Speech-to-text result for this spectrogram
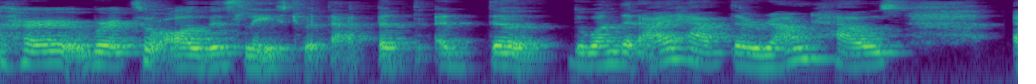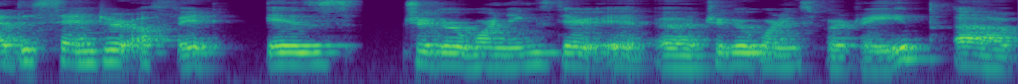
her works are always laced with that but the the one that i have the roundhouse at the center of it is trigger warnings. There uh, trigger warnings for rape uh,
